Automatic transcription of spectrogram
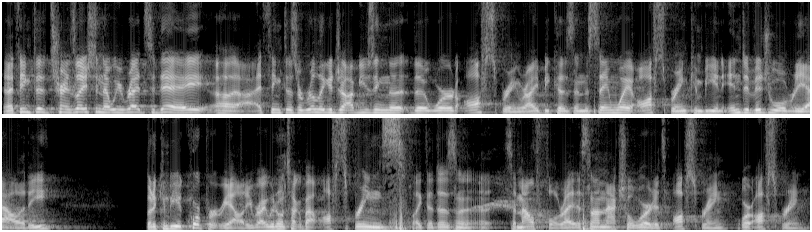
And I think the translation that we read today, uh, I think does a really good job using the, the word offspring, right? Because in the same way, offspring can be an individual reality, but it can be a corporate reality, right? We don't talk about offsprings like that doesn't, it's a mouthful, right? It's not an actual word. It's offspring or offspring,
